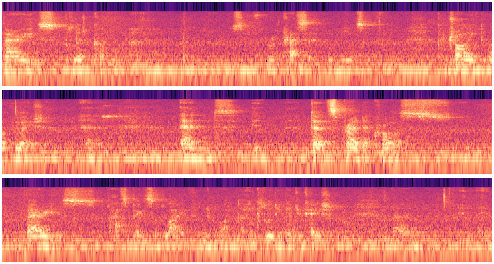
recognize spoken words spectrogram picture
various political uh, repressive means of controlling the population. And, and it, that spread across various aspects of life in Rwanda, including education, um, in, in,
